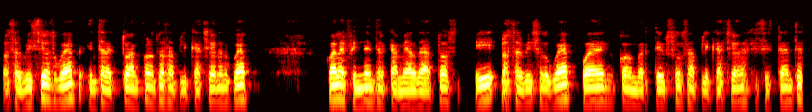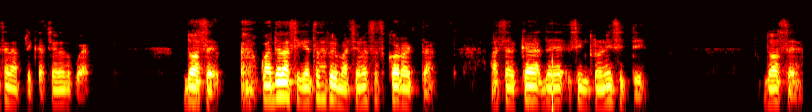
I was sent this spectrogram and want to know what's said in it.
Los servicios web interactúan con otras aplicaciones web con el fin de intercambiar datos y los servicios web pueden convertir sus aplicaciones existentes en aplicaciones web. 12. ¿Cuál de las siguientes afirmaciones es correcta acerca de Synchronicity? 12.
